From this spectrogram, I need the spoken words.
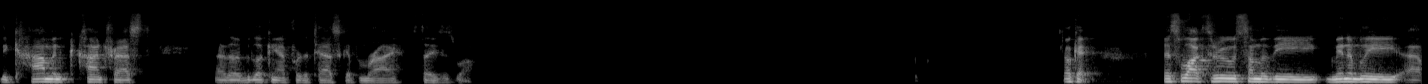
the common contrast uh, that we'll be looking at for the task fMRI studies as well. Okay, let's walk through some of the minimally uh,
